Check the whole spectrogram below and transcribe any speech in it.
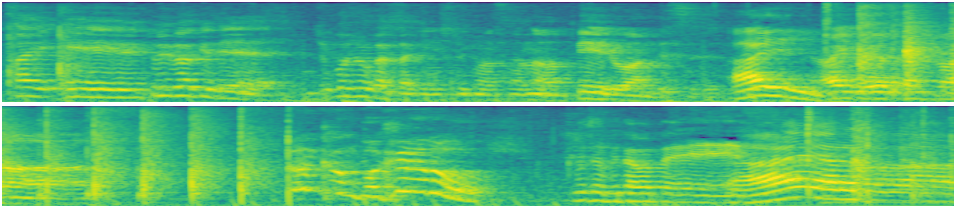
はい、えー、というわけで自己紹介先にしておきますあのペールワンです。はい。はい、よろしくお願いします。バカンバカ野郎。です。はいありがとうございま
